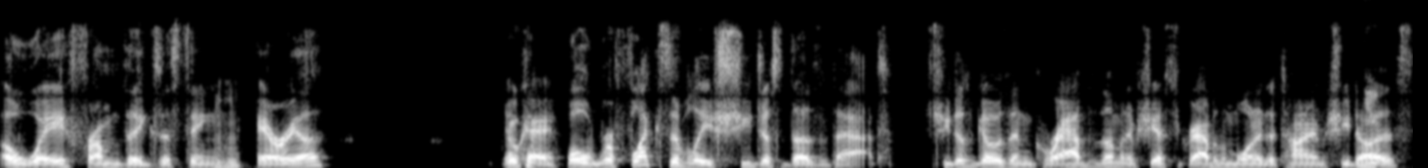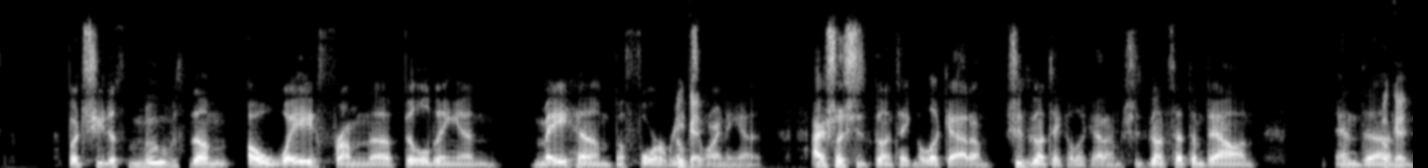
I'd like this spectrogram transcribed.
away from the existing Mhm. area? Okay, well, reflexively, she just does that. She just goes and grabs them, and if she has to grab them one at a time, she does. But she just moves them away from the building and mayhem before Okay. rejoining it. Actually, she's going to take a look at them. She's going to take a look at them. She's going to set them down, and then Okay.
